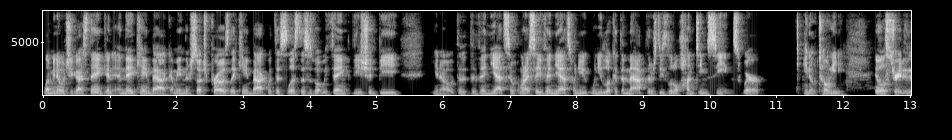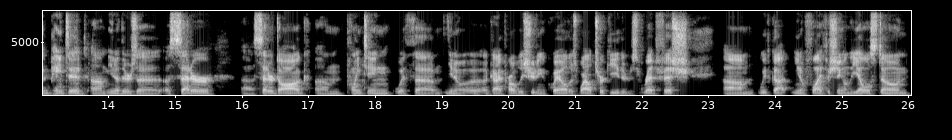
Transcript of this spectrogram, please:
Let me know what you guys think. And, and they came back. I mean, they're such pros. They came back with this list. This is what we think. These should be, you know, the, the vignettes. And when I say vignettes, when you, when you look at the map, there's these little hunting scenes where, you know, Tony illustrated and painted, um, you know, there's a, a setter, uh, setter dog um, pointing with um, you know a, a, guy probably shooting a quail. There's wild turkey. There's redfish. Um, we've got you know fly fishing on the Yellowstone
